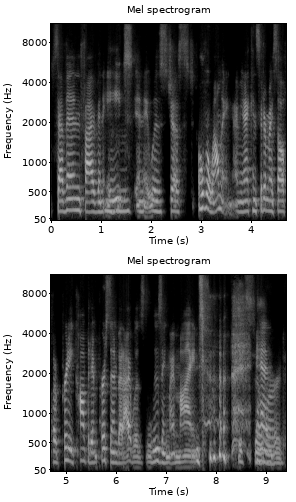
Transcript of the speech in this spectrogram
seven, five and 8 mm-hmm. And it was just overwhelming. I mean, I consider myself a pretty competent person, but I was losing my mind. it's so and, hard.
